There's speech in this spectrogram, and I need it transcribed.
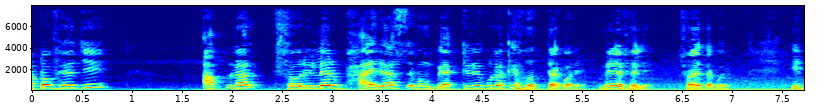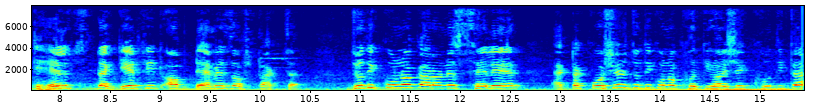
অটোফেজি আপনার শরীরের ভাইরাস এবং ব্যাকটেরিয়াগুলোকে হত্যা করে, মেরে ফেলে, সহায়তা করে। It helps the get rid of damage of structure যদি কোনো কারণে সেলের একটা কোষের যদি কোনো ক্ষতি হয়, সেই ক্ষতিটা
